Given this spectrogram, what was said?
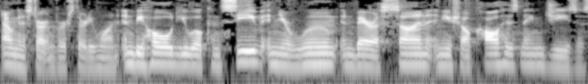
I'm going to start in verse 31. And behold, you will conceive in your womb and bear a son, and you shall call his name Jesus.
